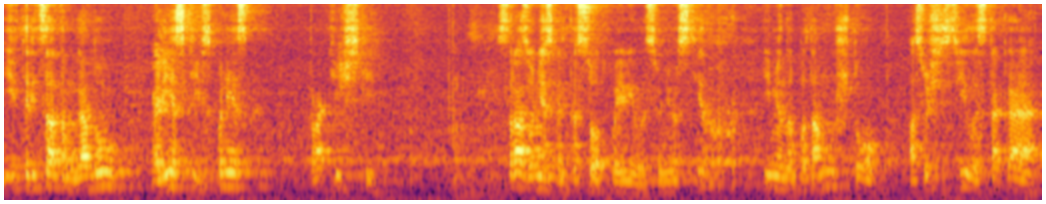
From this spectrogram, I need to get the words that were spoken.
и в 30 году резкий всплеск практически сразу несколько сот появилось университетов, именно потому, что осуществилась такая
